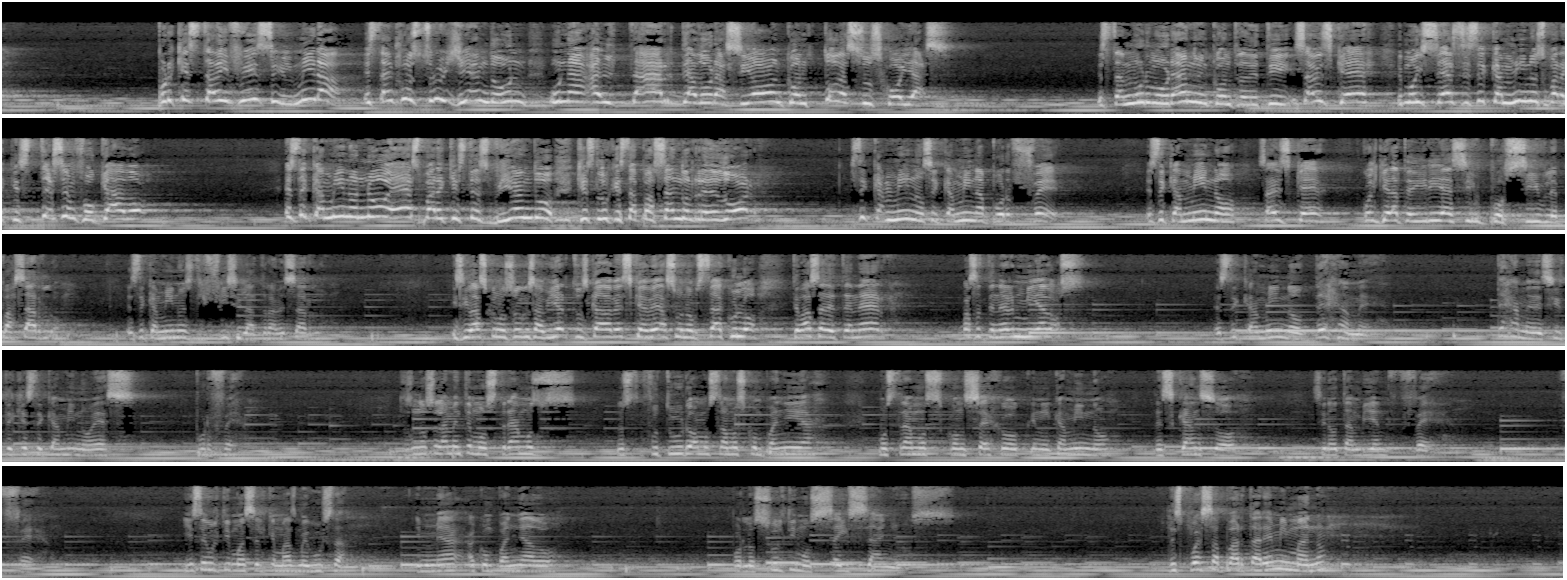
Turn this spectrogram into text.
Porque está difícil. Mira, están construyendo un altar de adoración con todas sus joyas. Están murmurando en contra de ti. ¿Sabes qué? Moisés, ese camino es para que estés enfocado. Este camino no es para que estés viendo qué es lo que está pasando alrededor. Este camino se camina por fe. Este camino, ¿sabes qué? Cualquiera te diría es imposible pasarlo. Este camino es difícil atravesarlo. Y si vas con los ojos abiertos cada vez que veas un obstáculo, te vas a detener, vas a tener miedos. Este camino, déjame, déjame decirte que este camino es por fe. Entonces no solamente mostramos nuestro futuro, mostramos compañía, mostramos consejo en el camino, descanso, sino también fe. Fe. Y ese último es el que más me gusta y me ha acompañado por los últimos seis años. Después apartaré mi mano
